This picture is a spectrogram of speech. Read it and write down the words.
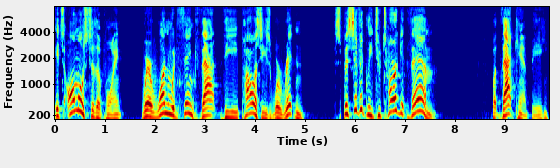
It's almost to the point where one would think that the policies were written specifically to target them. But that can't be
